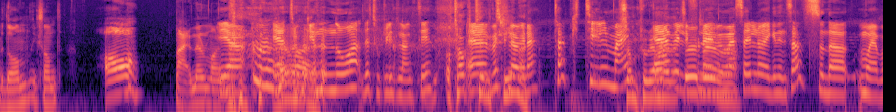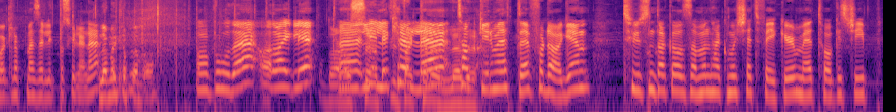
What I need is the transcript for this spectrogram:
Ardon, ikke sant? Å! Nei, never mind. Ja, jeg tok den nå. Det tok litt lang tid. Og takk Eh, til beklager det. Takk til meg. Jeg er veldig fornøyd med meg selv og egen innsats, så da må jeg bare klappe meg selv litt på skuldrene. La meg klappe deg på. Og på hodet. Og det var hyggelig. Det Eh, Lille Krølle takker med dette for dagen. Tusen takk, alle sammen. Her kommer Chet Faker med 'Talk is Cheap'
